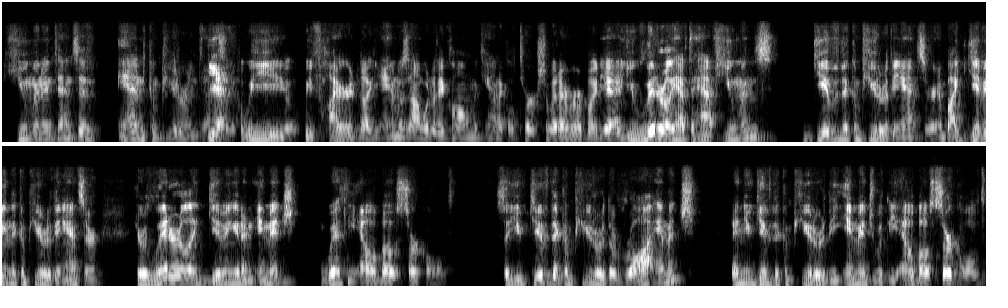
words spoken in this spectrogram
human intensive and computer intensive yeah. we we've hired like amazon what do they call them mechanical turks or whatever but yeah you literally have to have humans give the computer the answer and by giving the computer the answer you're literally giving it an image with the elbow circled so you give the computer the raw image then you give the computer the image with the elbow circled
